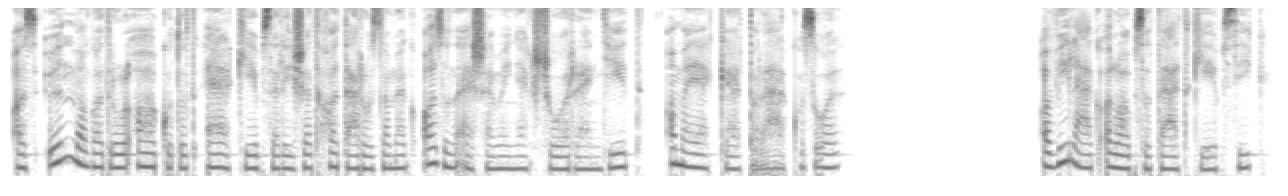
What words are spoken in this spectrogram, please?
Az önmagadról alkotott elképzelésed határozza meg azon események sorrendjét, amelyekkel találkozol. A világ alapzatát képzik,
